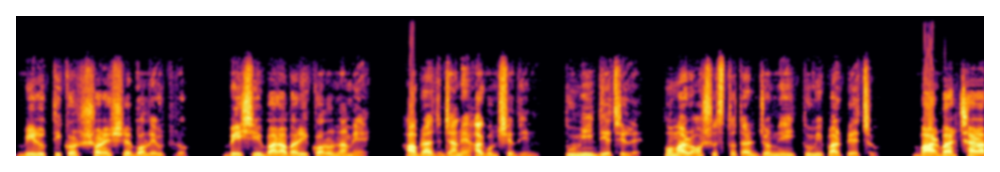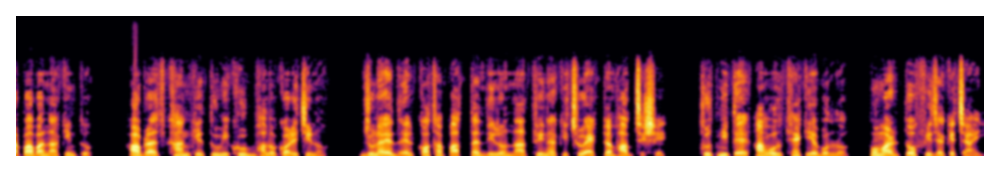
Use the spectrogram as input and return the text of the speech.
বিরক্তিকর স্বরে সে বলে উঠল, বেশি বাড়াবাড়ি করো না মেয়ে। আবরাজ জানে আগুন সেদিন। তুমিই দিয়েছিলে। তোমার অসুস্থতার জন্যই তুমি পার পেয়েছ। বারবার ছাড়া পাবা না কিন্তু। আবরাজ খানকে তুমি খুব ভালো জুনায়েদের কথা পাত্তা দিল না, ত্রিনা কিছু একটা ভাবছে সে। থুতনিতে আঙুল ঠেকিয়ে বলল, তোমার তো ফিজাকে চাই।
